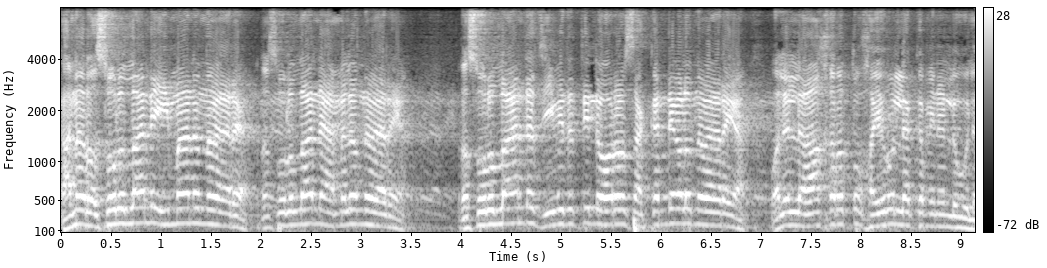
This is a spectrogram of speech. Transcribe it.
കാരണം റസൂലുല്ലാന്റെ ഈമാൻ എന്ന് വേറെ റസൂലുള്ളാന്റെ അമലൊന്ന് വേറെയാണ് റസൂലുല്ലാന്റെ ജീവിതത്തിന്റെ ഓരോ സെക്കൻഡുകളൊന്ന് വേറെയാണ് വലൽ ആഖറത്തു ഹൈറുല്ലക്കമിനല്ലൂല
